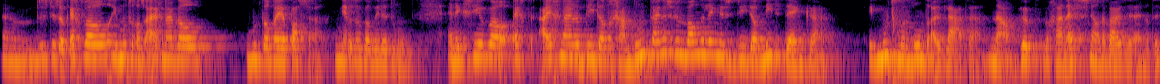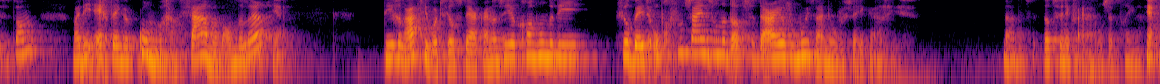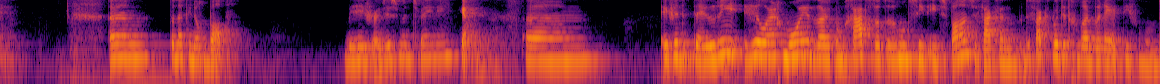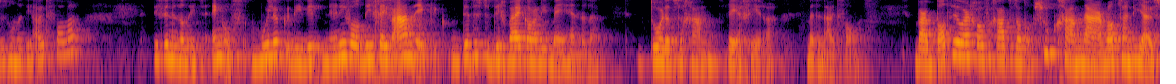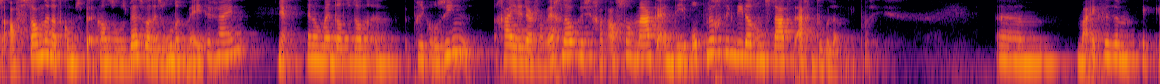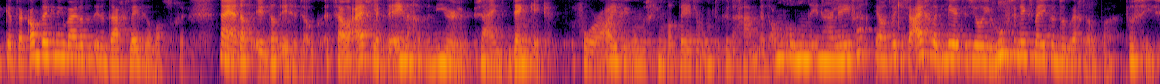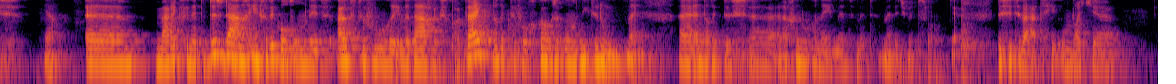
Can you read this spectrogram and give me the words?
Ehm, dus het is ook echt wel, je moet er als eigenaar wel, moet wel bij je passen. Je moet Ja. dat ook wel willen doen. En ik zie ook wel echt eigenaren die dat gaan doen tijdens hun wandeling. Dus die dan niet denken, ik moet mijn hond uitlaten. Nou, hup, we gaan even snel naar buiten en dat is het dan. Maar die echt denken, kom, we gaan samen wandelen. Ja. Die relatie wordt veel sterker. En dan zie je ook gewoon honden die veel beter opgevoed zijn... zonder dat ze daar heel veel moeite aan hoeven steken. Precies. Nou, dat, dat vind ik fijn aan concept trainen. Ja. Ehm, dan heb je nog BAD. Behavior Adjustment Training. Ja. Ehm, ik vind de theorie heel erg mooi. Waar het om gaat is dat de hond ziet iets spannends. Vaak, zijn, vaak wordt dit gebruikt bij reactieve honden. Dus honden die uitvallen. Die vinden dan iets eng of moeilijk. Die wil, in ieder geval, die geven aan, ik, ik- dit is te dichtbij, ik kan er niet mee handelen. Doordat ze gaan reageren met een uitval. Waar Bad heel erg over gaat, is dan op zoek gaan naar wat zijn de juiste afstanden. Dat komt- kan soms best wel eens 100 meter zijn. Ja. En op het moment dat ze dan een prikkel zien, ga je daarvan weglopen. Dus je gaat afstand maken. En die opluchting die dan ontstaat, is eigenlijk de beloning. Precies. Ehm, maar ik, vind hem, ik, ik heb daar kanttekening bij dat het in het dagelijks leven heel lastig is. Nou ja, dat, dat is het ook. Het zou eigenlijk de enige manier zijn, denk ik, voor Ivy om misschien wat beter om te kunnen gaan met andere honden in haar leven. Ja, want wat je ze eigenlijk leert is, joh, je hoeft er niks mee, je kunt ook weglopen. Precies. Ja. Ehm, maar ik vind het dusdanig ingewikkeld om dit uit te voeren in de dagelijkse praktijk, dat ik ervoor gekozen heb om het niet te doen. Nee. Eh, en dat ik dus eh, genoegen neem met, met management van Ja. de situatie. Omdat je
